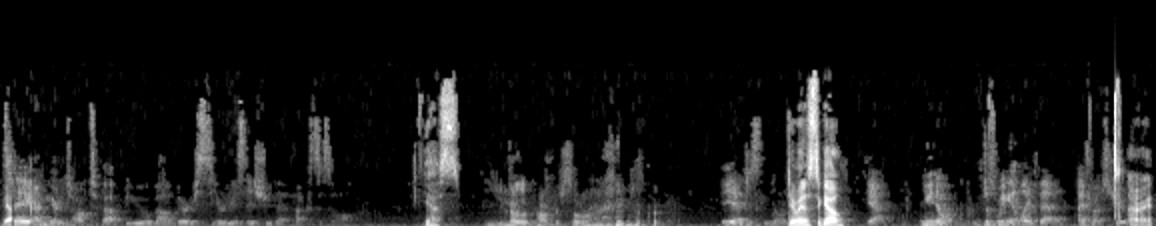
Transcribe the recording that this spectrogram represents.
But Yeah. today I'm here to talk to about you about a very serious issue that affects us all. Yes. You know the prompter still right? Yeah, just ignore Do you want us to go? Yeah. You know, just wing it like that. I trust you. All right.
